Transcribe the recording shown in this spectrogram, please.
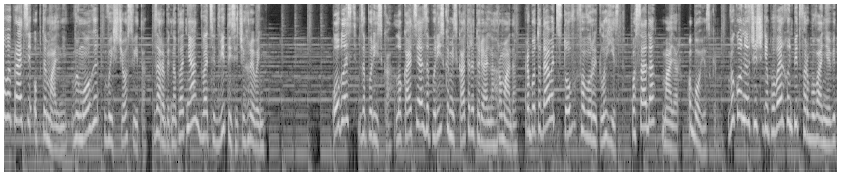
Умови праці оптимальні, вимоги вища освіта. Заробітна платня 22 тисячі гривень. Область Запорізька. Локація Запорізька міська територіальна громада. Роботодавець СТОВ фаворит логіст. Посада маляр. Обов'язки. Виконує очищення поверхонь під фарбування від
